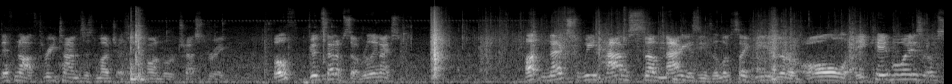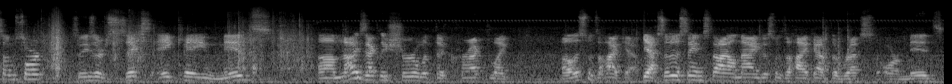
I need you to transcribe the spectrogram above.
if not three times as much as a Condor chest rig. Both good setups though, really nice. Up next, we have some magazines. It looks like these are all AK boys of some sort. So these are six AK mids. I'm not exactly sure what the correct, like, oh, this one's a high cap. Yeah, so they're the same style mag. This one's a high cap. The rest are mids.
